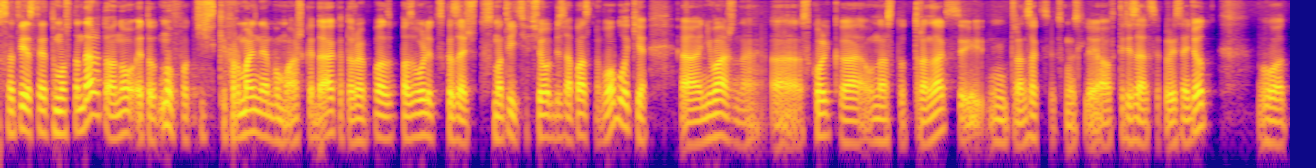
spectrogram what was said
соответственно этому стандарту, оно это ну, фактически формальная бумажка, да, которая позволит сказать, что смотрите, все безопасно в облаке, а, неважно, а, сколько у нас тут транзакций, не транзакций в смысле авторизации произойдет, вот,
